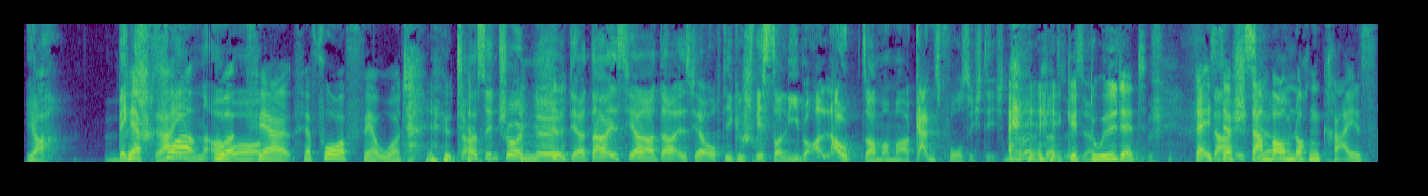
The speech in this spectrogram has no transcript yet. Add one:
ja, wegschreien, aber ver, ver, ver, verurteilt. Da sind schon, äh, der, da ist ja, da ist ja auch die Geschwisterliebe erlaubt, sagen wir mal, ganz vorsichtig. Ne? Geduldet. Ja, da ist da der Stammbaum ja, noch ein Kreis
